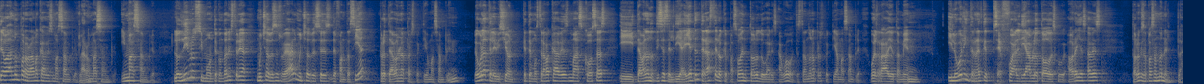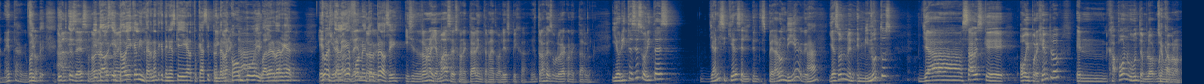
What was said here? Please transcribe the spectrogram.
te va dando un panorama cada vez más amplio. Claro. Y más amplio. Y más amplio. Los libros, Simón, te contan una historia muchas veces real, muchas veces de fantasía, pero te daban una perspectiva más amplia. Luego la televisión, que te mostraba cada vez más cosas y te daban las noticias del día. Y ya te enteraste de lo que pasó en todos los lugares. A huevo, te está dando una perspectiva más amplia. O el radio también. Y luego el internet que se fue al diablo todo. Es como, ahora ya sabes todo lo que está pasando en el planeta. Bueno, Sí, y- antes y- de eso, ¿no? Y, Era todavía que el internet que tenías que llegar a tu casa y prender la compu y valer ah, verga. Es Con el teléfono y lento, todo el pedo, sí. Y si te entrara una llamada, se desconectaba el internet, valía pija. Y otra vez volver a conectarlo. Y ahorita es eso, ahorita es. Ya ni siquiera es el, el esperar un día, güey. Ajá. Ya son en, en minutos. Ya sabes que hoy, por ejemplo, en Japón hubo un temblor muy Sí, man. cabrón.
